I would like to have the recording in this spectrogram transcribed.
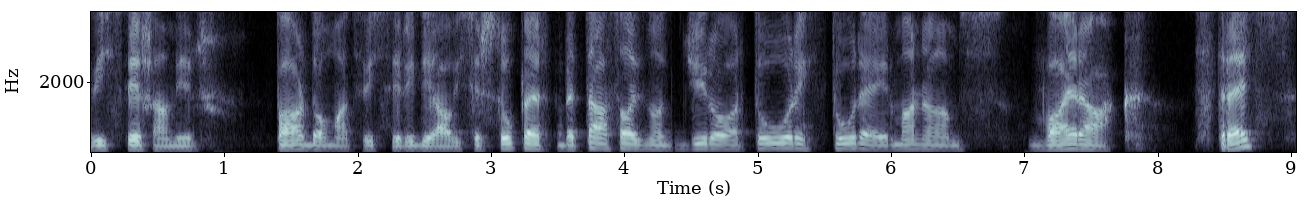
Viss tiešām ir pārdomāts, viss ir ideāli, viss ir super. Bet tā salīdzinot Giro ar Tūri, Tūrē ir manāms vairāk stress.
